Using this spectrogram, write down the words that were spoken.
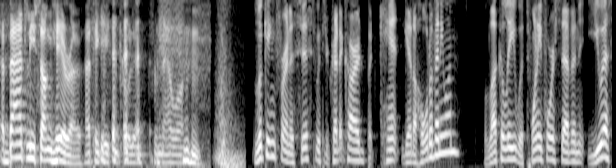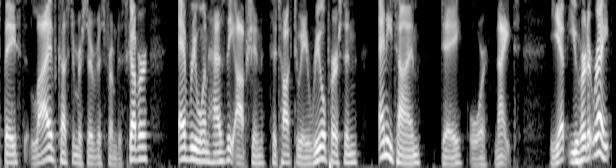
a badly sung hero. I think we can call him from now on. Looking for an assist with your credit card but can't get a hold of anyone? Well, luckily, with 24 7 US based live customer service from Discover, everyone has the option to talk to a real person anytime, day or night. Yep, you heard it right.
